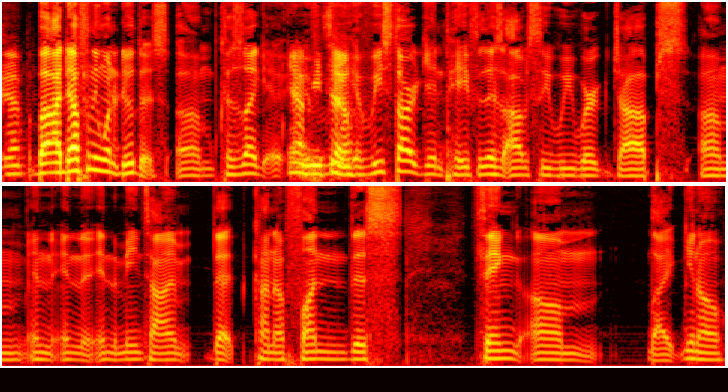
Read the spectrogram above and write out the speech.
Yeah. but I definitely want to do this. Um, cause like Yeah, if me we- too. if we start getting paid for this, obviously we work jobs. Um, in in the in the meantime, that kind of fund this thing. Um, like you know,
